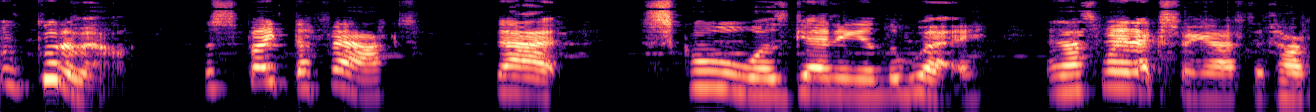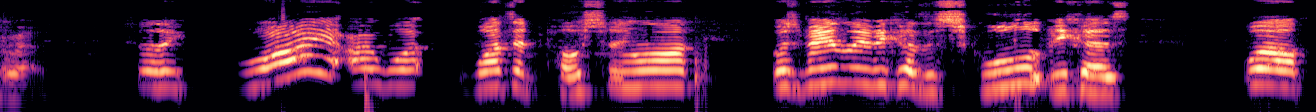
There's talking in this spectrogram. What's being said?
a good amount. Despite the fact that school was getting in the way. And that's my next thing I have to talk about. So, like, why I w- wasn't posting a lot was mainly because of school, because, well,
